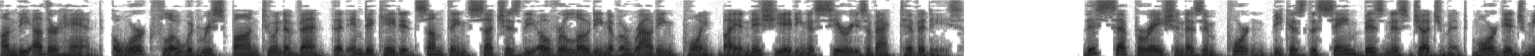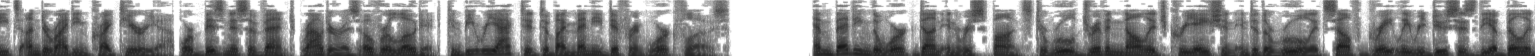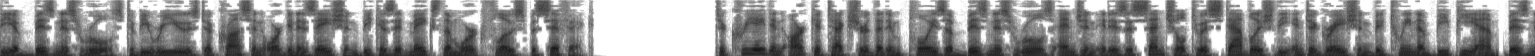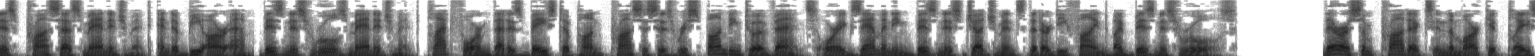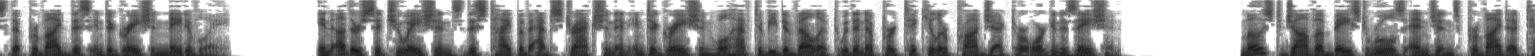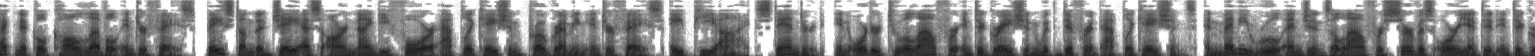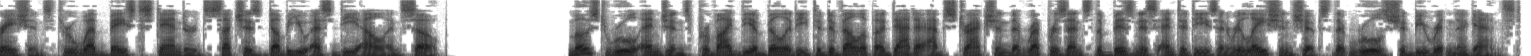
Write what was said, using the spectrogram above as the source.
On the other hand, a workflow would respond to an event that indicated something such as the overloading of a routing point by initiating a series of activities. This separation is important because the same business judgment mortgage meets underwriting criteria or business event router is overloaded can be reacted to by many different workflows. Embedding the work done in response to rule-driven knowledge creation into the rule itself greatly reduces the ability of business rules to be reused across an organization because it makes them workflow specific. To create an architecture that employs a business rules engine it is essential to establish the integration between a BPM business process management and a BRM business rules management platform that is based upon processes responding to events or examining business judgments that are defined by business rules. There are some products in the marketplace that provide this integration natively. In other situations this type of abstraction and integration will have to be developed within a particular project or organization. Most Java-based rules engines provide a technical call-level interface, based on the JSR94 Application Programming Interface standard, in order to allow for integration with different applications, and many rule engines allow for service-oriented integrations through web-based standards such as WSDL and SOAP. Most rule engines provide the ability to develop a data abstraction that represents the business entities and relationships that rules should be written against.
